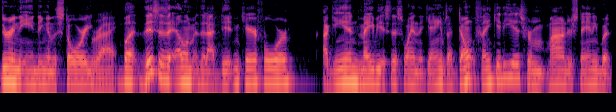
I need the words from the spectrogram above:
during the ending of the story. Right. But this is an element that I didn't care for. Again, maybe it's this way in the games. I don't think it is, from my understanding, but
